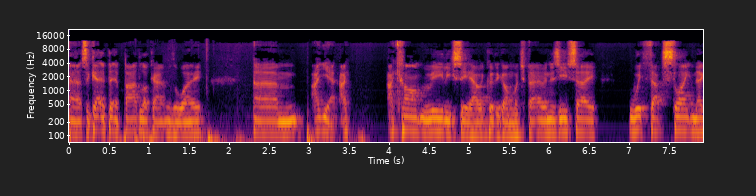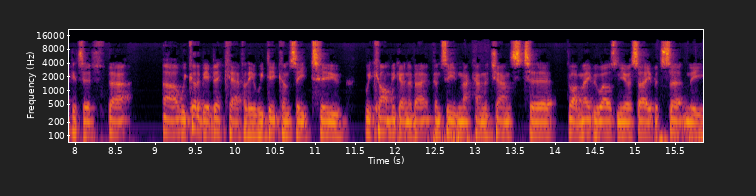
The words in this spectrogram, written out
Uh, so get a bit of bad luck out of the way. Um, I, yeah, I, I can't really see how it could have gone much better. And as you say, with that slight negative that uh, we've got to be a bit careful here. We did concede two. We can't be going about conceding that kind of chance to, well, maybe Wales and USA, but certainly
